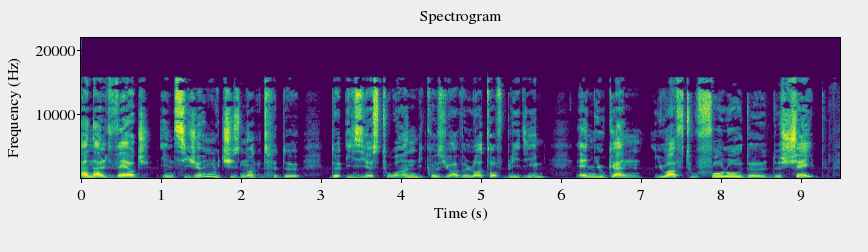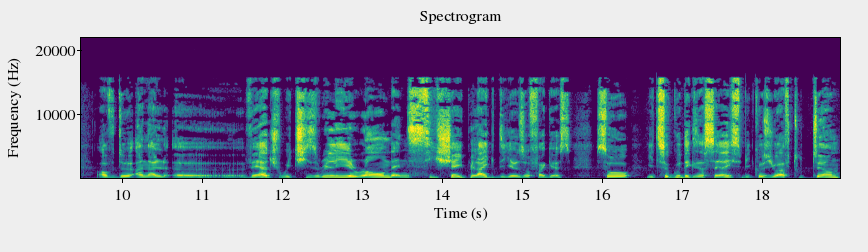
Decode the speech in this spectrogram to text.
anal verge incision, which is not the, the easiest one because you have a lot of bleeding. And you can you have to follow the, the shape of the anal uh, verge which is really round and C-shaped like the esophagus. So it's a good exercise because you have to turn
